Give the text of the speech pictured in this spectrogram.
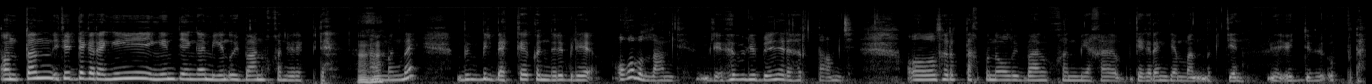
Онтон гараңи иңин денга миген уйбан ухкан үреппите. Аммаңдай билбекке көндөрү биле ого булламды. Биле хөбүлүр билен эре хырттамды. Ол хырттакпын ол уйбан ухкан миха дегерең ден маннык ден өйдү бир уппута.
